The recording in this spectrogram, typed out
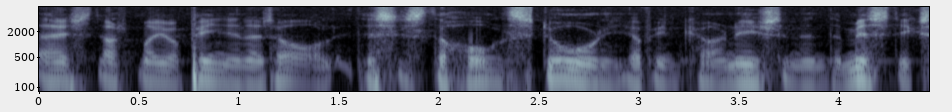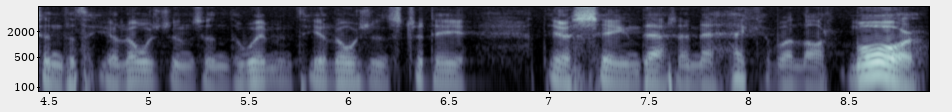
Uh, it's not my opinion at all. This is the whole story of incarnation, and the mystics and the theologians and the women theologians today, they're saying that and a heck of a lot more.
